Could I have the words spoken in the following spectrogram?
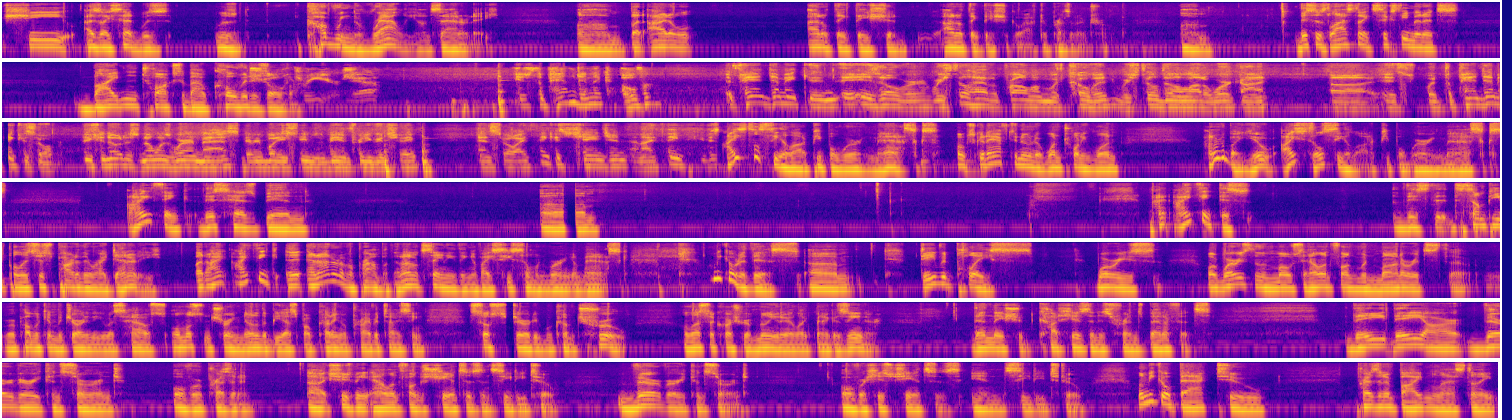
She, as I said, was was covering the rally on Saturday. Um, but I don't I don't think they should I don't think they should go after President Trump. Um, this is last night, 60 minutes. Biden talks about COVID is over. Three years. Yeah. Is the pandemic over? The pandemic is over. We still have a problem with COVID. We're still doing a lot of work on it. Uh, it's but the pandemic is over. If you notice, no one's wearing masks. Everybody seems to be in pretty good shape. And so I think it's changing, and I think this. I still see a lot of people wearing masks. Folks, good afternoon at 121. I don't know about you. I still see a lot of people wearing masks. I think this has been um, I, I think this this the, some people it's just part of their identity. But I, I think, and I don't have a problem with it. I don't say anything if I see someone wearing a mask. Let me go to this. Um, David Place worries. What worries them the most, Alan Funkman moderates the Republican majority in the U.S. House, almost ensuring none of the BS about cutting or privatizing Social Security will come true, unless, of course, you're a millionaire like Magaziner. Then they should cut his and his friends' benefits. They they are very very concerned over President, uh, excuse me, Alan Fung's chances in CD two. Very very concerned over his chances in CD two. Let me go back to President Biden last night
